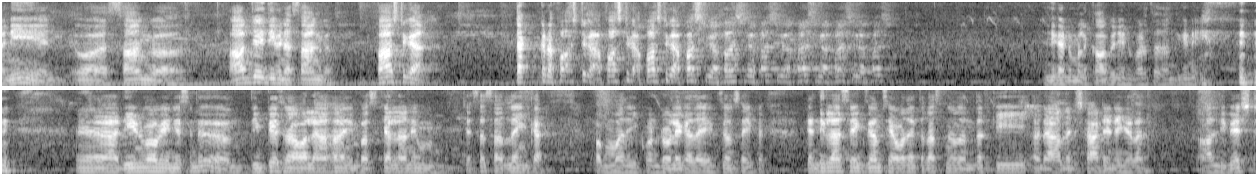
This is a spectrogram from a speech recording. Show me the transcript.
అని సాంగ్ ఆఫ్ దివిన సాంగ్. ఫాస్ట్గా. టక్కన ఫాస్ట్గా ఫాస్ట్గా ఫాస్ట్గా ఫాస్ట్గా ఫాస్ట్గా ఫాస్ట్గా ఫాస్ట్గా ఫాస్ట్గా ఫాస్ట్. ఎందుకంటే మళ్ళీ కాపీ రేట్ పడుతుంది అందుకని. ఆ, దీని బాబు ఏం చేస్తుండు? దింపేసి రావాలి ఆహా నేను బస్కి వెళ్ళాలని చేస్తే సర్లే ఇంకా. పాపం మాది కొన్ని రోజులే కదా ఎగ్జామ్స్ అయిపోయి. టెన్త్ క్లాస్ ఎగ్జామ్స్ ఎవరైతే రాస్తున్న వాళ్ళందరికీ అంటే ఆల్రెడీ స్టార్ట్ అయినాయి కదా. ఆల్ ది బెస్ట్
